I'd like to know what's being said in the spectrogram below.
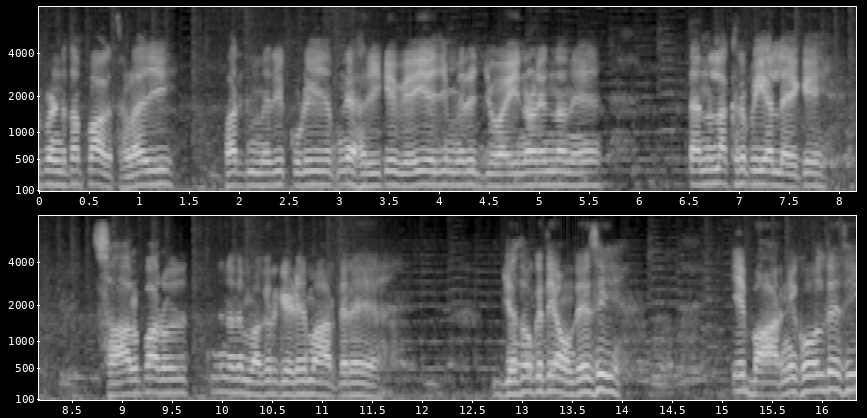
ਪਿੰਡ ਤਾਂ ਭਾਗਥਲਾ ਜੀ ਪਰ ਮੇਰੀ ਕੁੜੀ ਆਪਣੇ ਹਰੀਕੇ ਵਿਆਹੀ ਹੈ ਜੀ ਮੇਰੇ ਜਵਾਈ ਨਾਲ ਇਹਨਾਂ ਨੇ 3 ਲੱਖ ਰੁਪਈਆ ਲੈ ਕੇ ਸਾਲ ਭਰ ਉਹ ਇਹਨਾਂ ਦੇ ਮਗਰ ਗੇੜੇ ਮਾਰਦੇ ਰਹੇ ਆ। ਜਦੋਂ ਕਿਤੇ ਆਉਂਦੇ ਸੀ ਇਹ ਬਾਰ ਨਹੀਂ ਖੋਲਦੇ ਸੀ।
